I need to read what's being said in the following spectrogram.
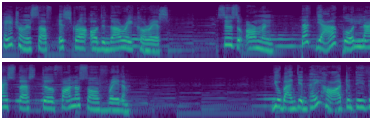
Patrons of Extraordinary Careers, Susan Orman, tác giả của Nine Steps to Freedom. Dù bạn nhìn thấy họ trên TV,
